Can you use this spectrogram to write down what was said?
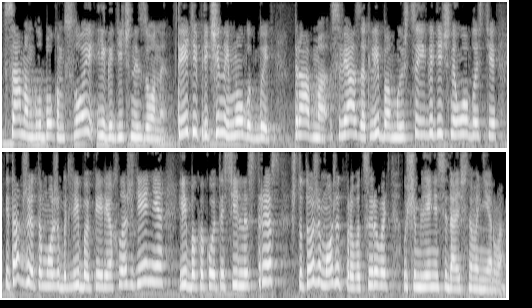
в самом глубоком слое ягодичной зоны. Третьей причиной могут быть травма связок либо мышцы ягодичной области. И также это может быть либо переохлаждение, либо какой-то сильный стресс, что тоже может провоцировать ущемление седалищного нерва.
